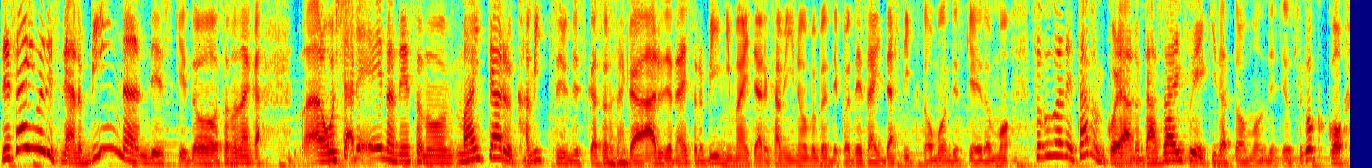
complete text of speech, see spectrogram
デザインはですね、あの瓶なんですけど、そのなんか、まあ、おしゃれなね、その巻いてある紙っていうんですか、そのなんかあるじゃない？その瓶に巻いてある紙の部分でこうデザイン出していくと思うんですけれども、そこがね、多分これあの太宰府駅だと思うんですよ。すごくこう、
